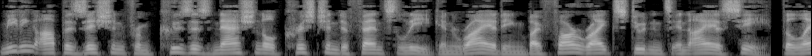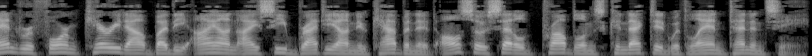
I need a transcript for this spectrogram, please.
meeting opposition from Cuza's National Christian Defense League and rioting by far-right students in Iasi. The land reform carried out by the Ion IC Bratianu cabinet also settled problems connected with land tenancy.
